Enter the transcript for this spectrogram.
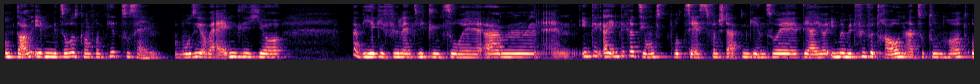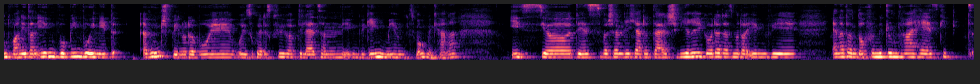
und dann eben mit sowas konfrontiert zu sein, wo sie aber eigentlich ja ein Wir-Gefühl entwickeln soll, ähm, ein Integrationsprozess vonstatten gehen soll, der ja immer mit viel Vertrauen auch zu tun hat. Und wenn ich dann irgendwo bin, wo ich nicht erwünscht bin oder wo ich, wo ich sogar das Gefühl habe, die Leute sind irgendwie gegen mich und es mag mich keiner, ist ja das wahrscheinlich auch total schwierig, oder? Dass man da irgendwie einer dann doch vermitteln kann, hey, es gibt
